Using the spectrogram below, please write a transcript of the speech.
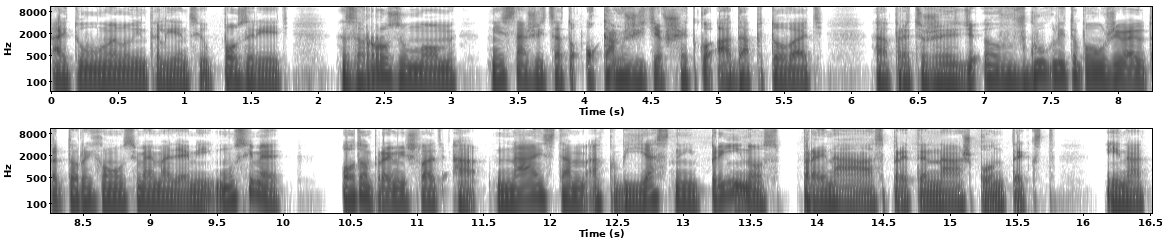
aj tú umelú inteligenciu pozrieť s rozumom, nesnažiť sa to okamžite všetko adaptovať, pretože v Google to používajú, tak to rýchlo musíme aj mať aj my. Musíme o tom premýšľať a nájsť tam akoby jasný prínos pre nás, pre ten náš kontext. Inak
